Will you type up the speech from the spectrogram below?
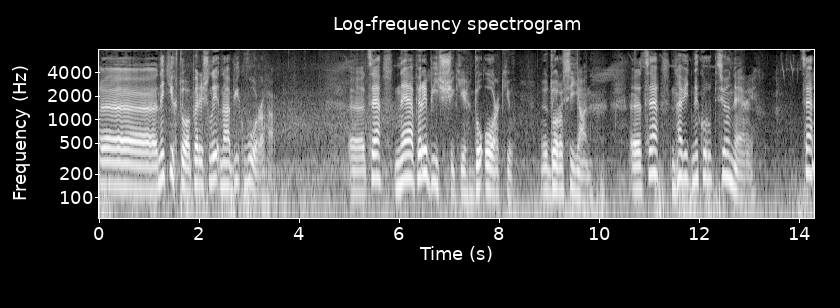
е, не ті, хто перейшли на бік ворога. Е, Це не перебіжчики до орків, е, до росіян. Е, Це навіть не корупціонери. Це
